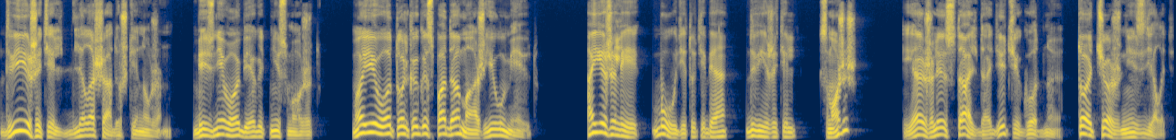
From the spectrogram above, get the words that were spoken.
движитель для лошадушки нужен. Без него бегать не сможет. Моего только господа мажьи умеют». «А ежели будет у тебя движитель, сможешь?» «Ежели сталь дадите годную, то чё ж не сделать?»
